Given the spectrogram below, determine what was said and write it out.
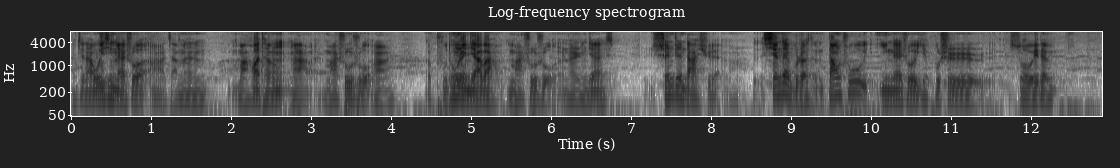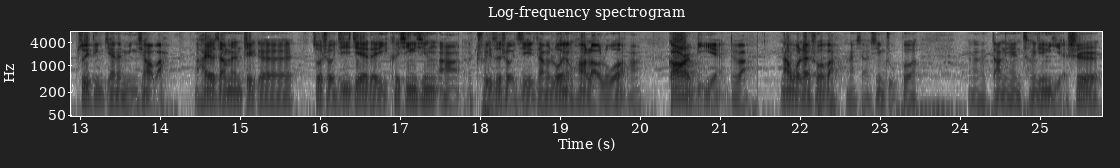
啊，就拿微信来说啊，咱们马化腾啊，马叔叔啊，呃普通人家吧，马叔叔，那人家深圳大学啊，现在不知道怎么，当初应该说也不是所谓的最顶尖的名校吧。还有咱们这个做手机界的一颗星星啊，锤子手机，咱们罗永浩老罗啊，高二毕业对吧？拿我来说吧，啊，小新主播，嗯、当年曾经也是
